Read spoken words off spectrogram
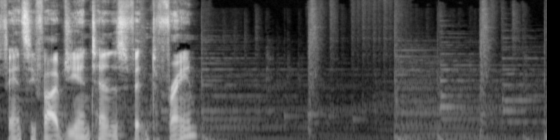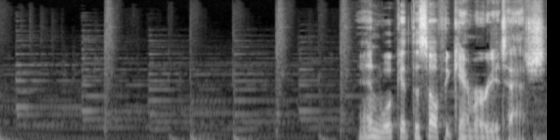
Fancy 5G antennas fit into frame, and we'll get the selfie camera reattached.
